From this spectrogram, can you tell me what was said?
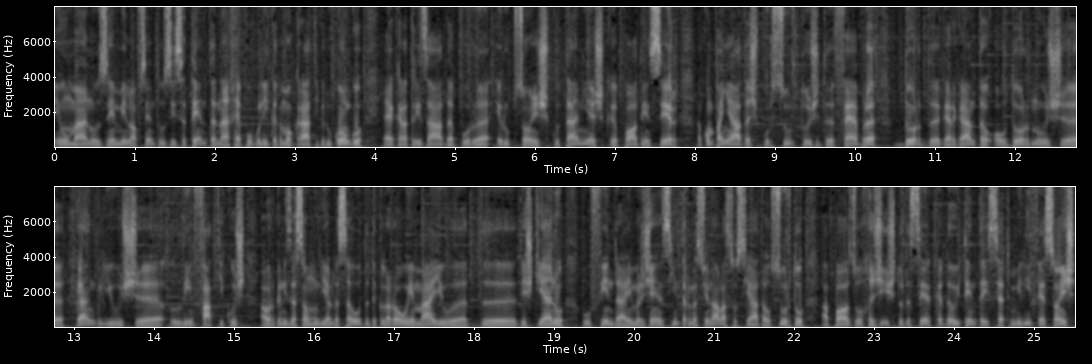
em humanos em 1970 na República Democrática do Congo, é caracterizada por eh, erupções cutâneas que podem ser acompanhadas por surtos de febre, dor de garganta ou dor nos eh, gânglios eh, linfáticos. A Organização Mundial da Saúde declarou em maio de, deste ano o fim da emergência internacional nacional associada ao surto após o registro de cerca de 87 mil infecções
